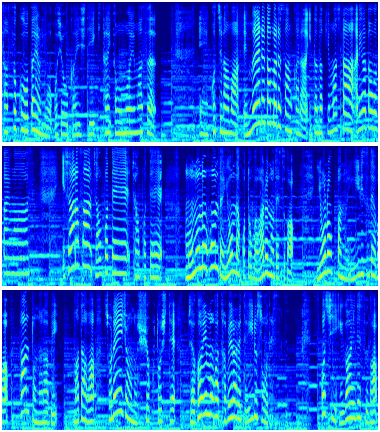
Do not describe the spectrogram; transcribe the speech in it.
早速お便りをご紹介していきたいと思います。こちらは ML ダマルさんからいただきました。ありがとうございます。石原さん、ちゃんぽてー、ちゃんぽてー。ものの本で読んだことがあるのですが、ヨーロッパのイギリスではパンと並び、またはそれ以上の主食としてじゃがいもが食べられているそうです。少し意外ですが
